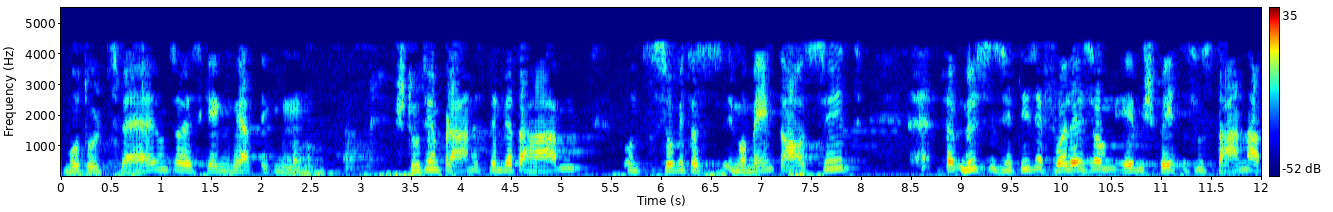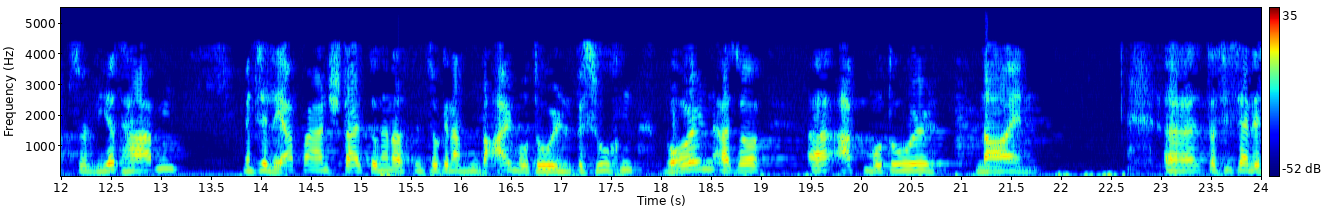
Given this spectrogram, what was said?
Modul 2 unseres gegenwärtigen Studienplanes, den wir da haben. Und so wie das im Moment aussieht, äh, müssen Sie diese Vorlesung eben spätestens dann absolviert haben, wenn Sie Lehrveranstaltungen aus den sogenannten Wahlmodulen besuchen wollen, also äh, ab Modul 9. Äh, das ist eine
